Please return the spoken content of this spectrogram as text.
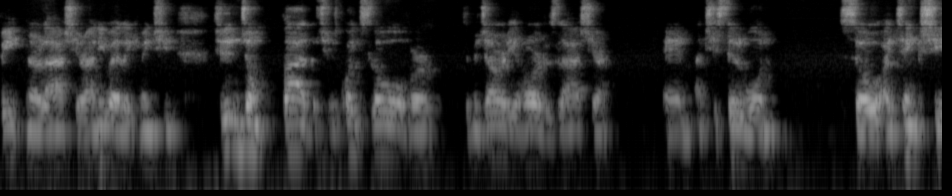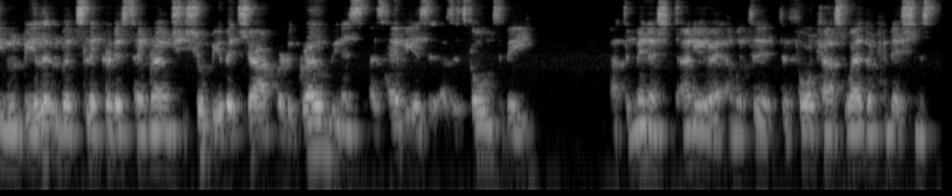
beaten her last year anyway. Like I mean, she she didn't jump bad, but she was quite slow over the majority of hurdles last year, um, and she still won. So I think she will be a little bit slicker this time round. She should be a bit sharper. The ground being as, as heavy as, as it's going to be at the minute anyway, and with the, the forecast weather conditions,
